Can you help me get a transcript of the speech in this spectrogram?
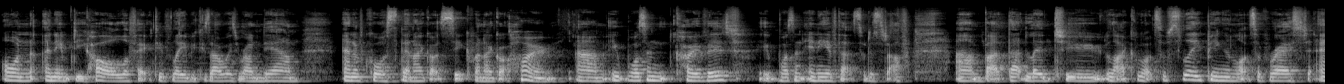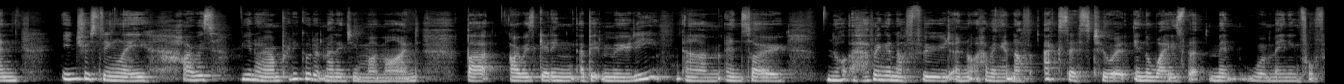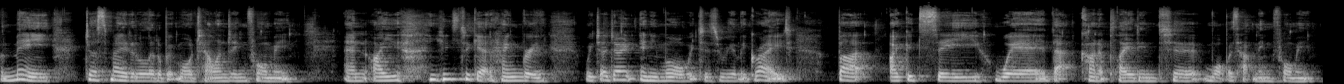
on an empty hole effectively because I was run down. And of course, then I got sick when I got home. Um, it wasn't COVID, it wasn't any of that sort of stuff, um, but that led to like lots of sleeping and lots of rest. And interestingly, I was, you know, I'm pretty good at managing my mind, but I was getting a bit moody. Um, and so not having enough food and not having enough access to it in the ways that meant were meaningful for me just made it a little bit more challenging for me. And I used to get hangry, which I don't anymore, which is really great. But I could see where that kind of played into what was happening for me.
